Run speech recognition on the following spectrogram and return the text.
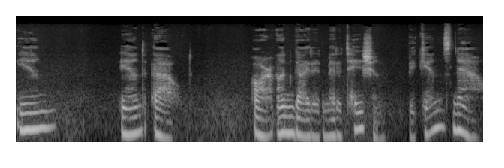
in and out. Our unguided meditation begins now.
